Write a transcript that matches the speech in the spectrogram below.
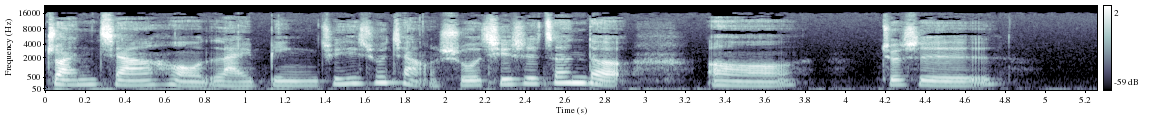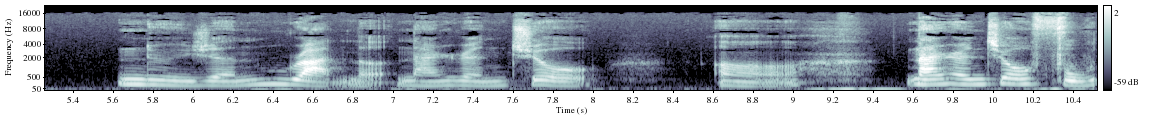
专家哈来宾，直接就讲说，其实真的，呃，就是女人软了，男人就呃，男人就服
